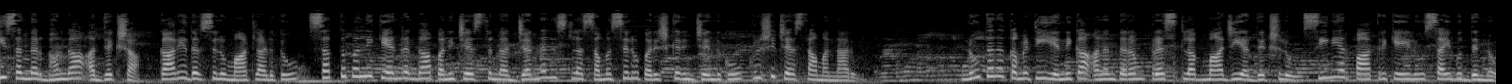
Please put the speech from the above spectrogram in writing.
ఈ సందర్భంగా అధ్యక్ష కార్యదర్శులు మాట్లాడుతూ సత్తుపల్లి కేంద్రంగా పనిచేస్తున్న జర్నలిస్టుల సమస్యలు పరిష్కరించేందుకు కృషి చేస్తామన్నారు. నూతన కమిటీ ఎన్నిక అనంతరం ప్రెస్ క్లబ్ మాజీ అధ్యక్షులు సీనియర్ పాత్రికేయులు సైబుద్దీన్ను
